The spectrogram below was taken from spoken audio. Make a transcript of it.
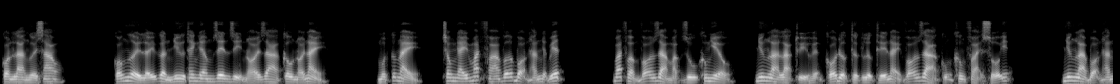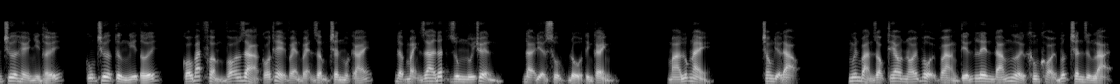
còn là người sao? Có người lấy gần như thanh âm rên dị nói ra câu nói này. Một cước này, trong nháy mắt phá vỡ bọn hắn nhận biết. Bát phẩm võ giả mặc dù không nhiều nhưng là lạc thủy huyện có được thực lực thế này võ giả cũng không phải số ít. Nhưng là bọn hắn chưa hề nhìn thấy, cũng chưa từng nghĩ tới, có bát phẩm võ giả có thể vẹn vẹn dậm chân một cái, đập mạnh ra đất dung núi chuyển, đại địa sụp đổ tình cảnh. Mà lúc này, trong địa đạo, nguyên bản dọc theo nói vội vàng tiến lên đám người không khỏi bước chân dừng lại.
